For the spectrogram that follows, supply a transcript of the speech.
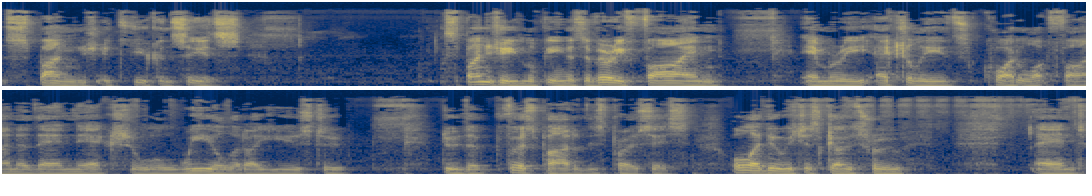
sponge. It's, you can see it's spongy looking. It's a very fine emery. Actually, it's quite a lot finer than the actual wheel that I use to do the first part of this process. All I do is just go through and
